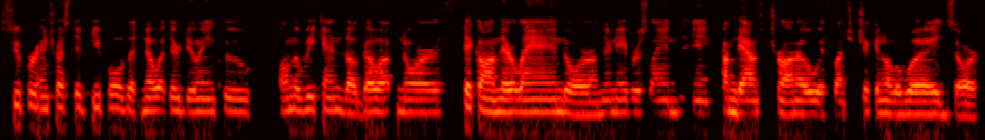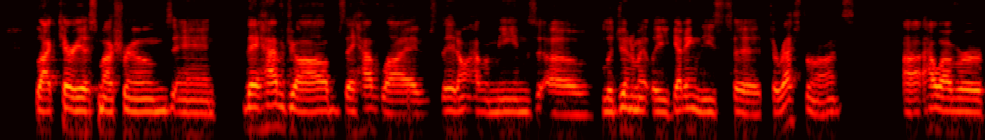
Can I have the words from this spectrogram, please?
super interested people that know what they're doing who on the weekend they'll go up north, pick on their land or on their neighbor's land, and come down to Toronto with a bunch of chicken in the woods or black lactarius mushrooms and they have jobs, they have lives, they don't have a means of legitimately getting these to, to restaurants. Uh, however,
